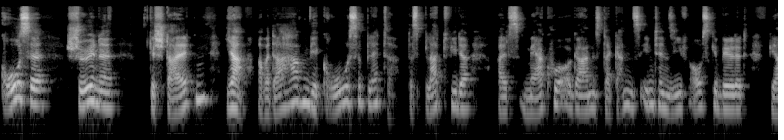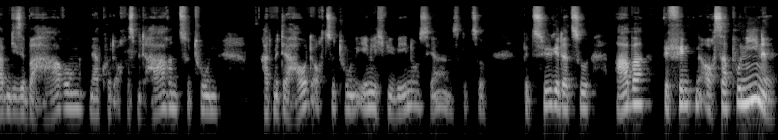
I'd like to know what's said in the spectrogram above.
große, schöne Gestalten, ja, aber da haben wir große Blätter. Das Blatt wieder als Merkurorgan ist da ganz intensiv ausgebildet. Wir haben diese Behaarung, Merkur hat auch was mit Haaren zu tun, hat mit der Haut auch zu tun, ähnlich wie Venus, ja, es gibt so Bezüge dazu. Aber wir finden auch Saponine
